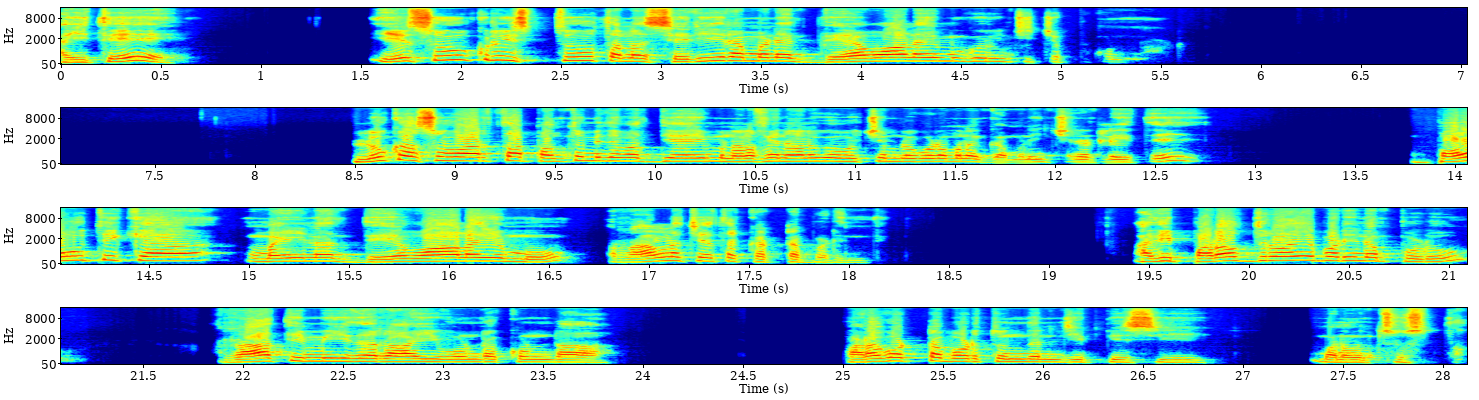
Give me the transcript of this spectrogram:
అయితే యేసుక్రీస్తు తన శరీరం అనే దేవాలయం గురించి చెప్పుకున్నాడు. లోకసువార్త పంతొమ్మిదవ అధ్యాయం నలభై నాలుగో వచ్చంలో కూడా మనం గమనించినట్లయితే భౌతికమైన దేవాలయము రాళ్ళ చేత కట్టబడింది. అది పడద్రోయబడినప్పుడు రాతి మీద రాయి ఉండకుండా పడగొట్టబడుతుందని చెప్పేసి మనం చూస్తాం.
